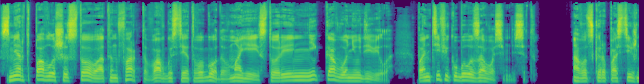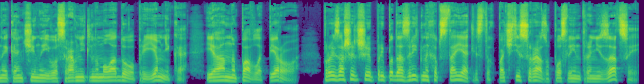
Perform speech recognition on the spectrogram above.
Смерть Павла VI от инфаркта в августе этого года в моей истории никого не удивила. Понтифику было за 80. А вот скоропостижная кончина его сравнительно молодого преемника, Иоанна Павла I, произошедшая при подозрительных обстоятельствах почти сразу после интронизации,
